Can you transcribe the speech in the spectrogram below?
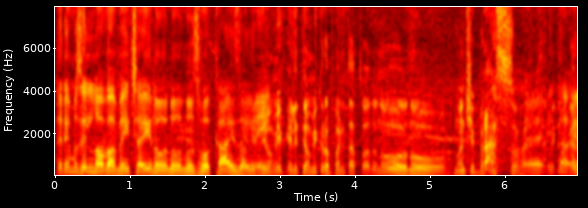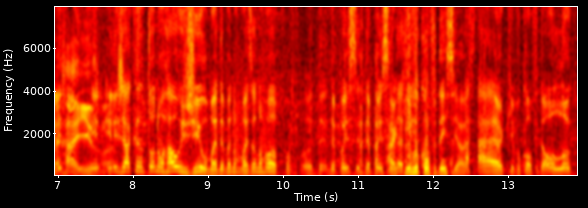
teremos ele novamente aí no- no- nos vocais aí. Ele tem, um, ele tem um microfone tatuado no, no, no antebraço, velho. É, não, cara ele, é raiz, ele- mano. ele já cantou no Raul Gil, mas, depois mas eu não vou. de- Depois, se- depois der Arquivo tempo- confidencial. Ah, arquivo confidencial. Ô, louco.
